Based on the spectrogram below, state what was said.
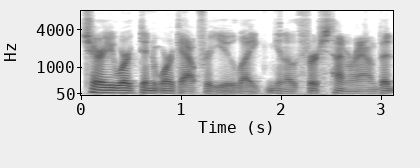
charity work didn't work out for you, like you know the first time around, but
